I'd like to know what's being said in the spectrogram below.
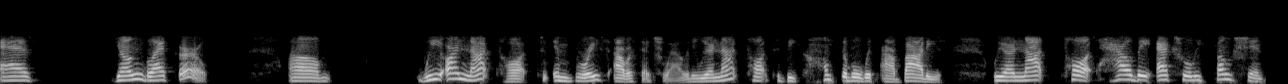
as young Black girls. Um, we are not taught to embrace our sexuality. We are not taught to be comfortable with our bodies. We are not taught how they actually function.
